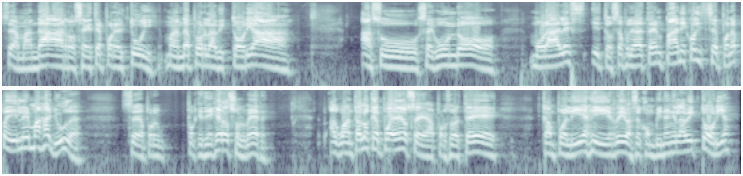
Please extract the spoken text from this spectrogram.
O sea, manda a Rosete por el Tui, manda por la victoria a, su segundo Morales. Y entonces Bolívar está en pánico y se pone a pedirle más ayuda. O sea, porque tiene que resolver. Aguanta lo que puede, o sea, por suerte Campo Elías y Rivas se combinan en la victoria.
